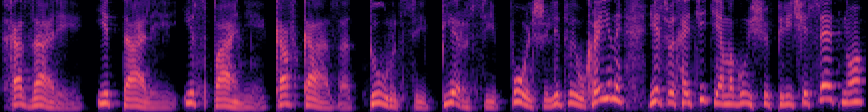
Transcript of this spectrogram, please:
Хазарии, Италии, Испании, Кавказа, Турции, Персии, Польши, Литвы, Украины. Если вы хотите, я могу еще перечислять, но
